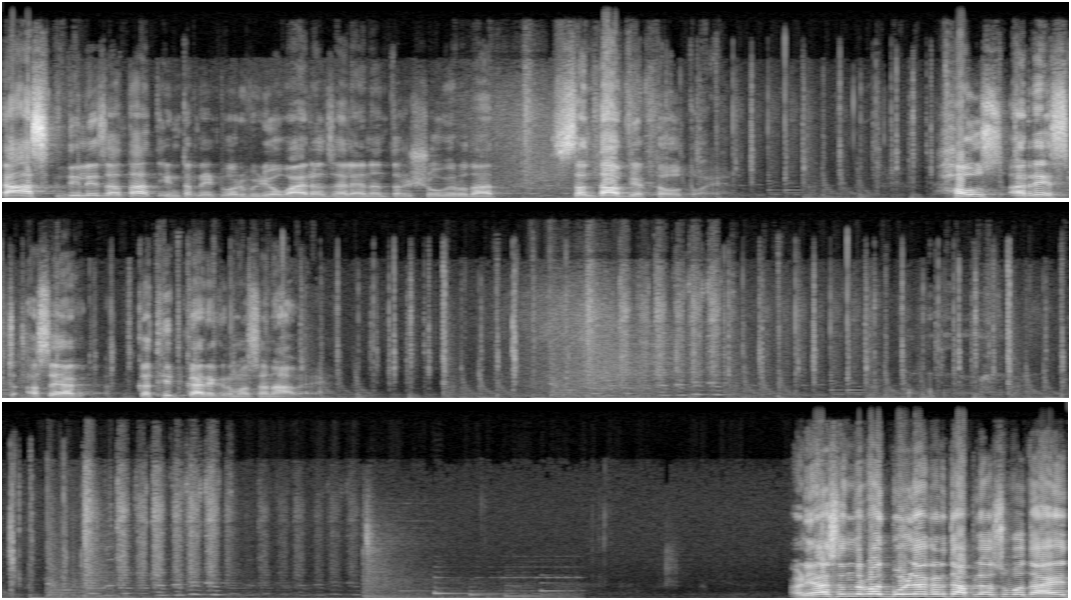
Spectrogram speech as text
टास्क दिले जातात. इंटरनेटवर व्हिडिओ व्हायरल झाल्यानंतर शो विरोधात संताप व्यक्त होतोय. हाऊस अरेस्ट असं या कथित कार्यक्रमाचं नाव आहे. आणि या संदर्भात बोलण्याकरता आपल्यासोबत आहेत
